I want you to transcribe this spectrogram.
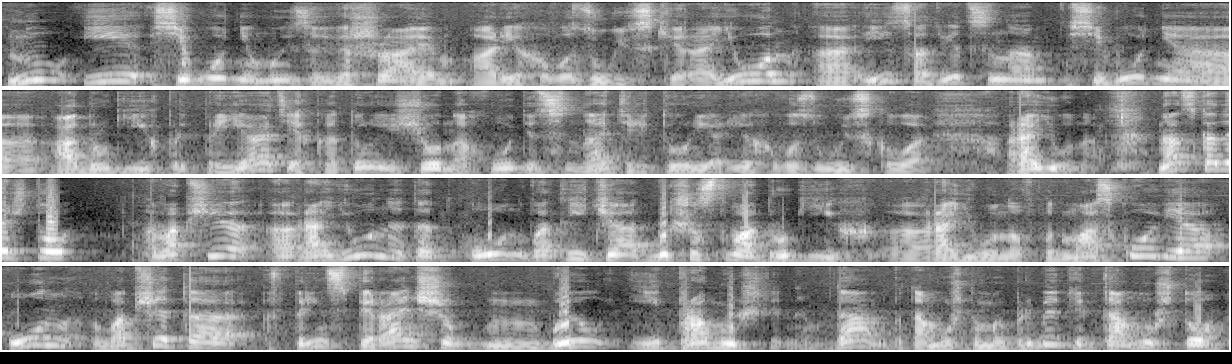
Ну и сегодня мы завершаем Орехово-Зуевский район а, и, соответственно, сегодня о других предприятиях, которые еще находятся на территории Орехово-Зуевского района. Надо сказать, что Вообще район этот, он в отличие от большинства других а, районов Подмосковья, он вообще-то в принципе раньше был и промышленным, да, потому что мы привыкли к тому, что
